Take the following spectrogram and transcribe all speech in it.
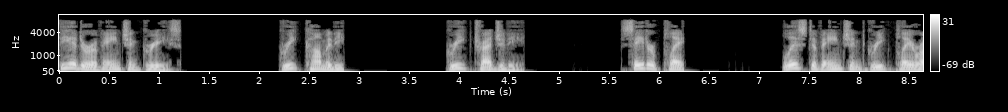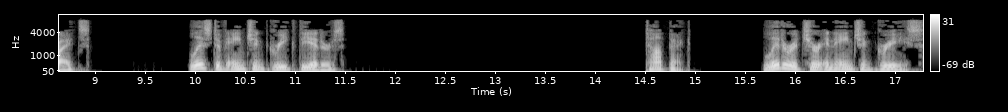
Theatre of ancient Greece Greek comedy Greek tragedy Satyr play List of ancient Greek playwrights List of ancient Greek theatres Literature in ancient Greece.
